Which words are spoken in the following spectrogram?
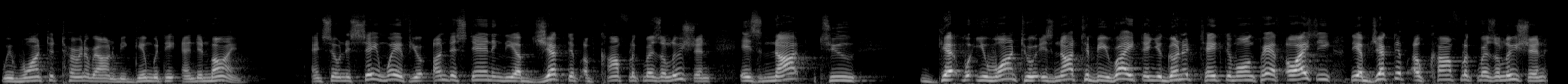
we want to turn around and begin with the end in mind. And so, in the same way, if you're understanding the objective of conflict resolution is not to get what you want to is not to be right, then you're going to take the wrong path. Oh, I see. The objective of conflict resolution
